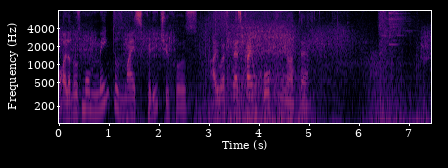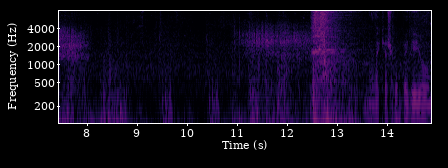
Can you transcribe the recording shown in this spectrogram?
Olha, nos momentos mais críticos, aí o FPS cai um pouquinho até. Mas aqui acho que eu peguei o...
